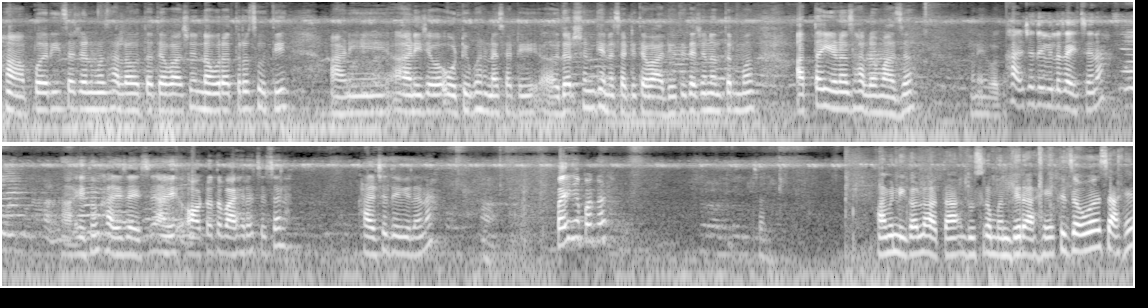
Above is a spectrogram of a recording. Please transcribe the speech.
हां परीचा जन्म झाला होता तेव्हा अशी नवरात्रच होती. आणि आणि जेव्हा ओटी भरण्यासाठी दर्शन घेण्यासाठी तेव्हा आली होती. त्याच्यानंतर मग आत्ता येणं झालं माझं. आणि बघ. खालच्या देवीला जायचं ना? हां इथून खाली जायचं आणि ऑटो तर बाहेरच आहे. चला. खालच्या देवीला ना? हां. पाहिजे पकड. चल. आम्ही निघालो आता. दुसरं मंदिर आहे. ते जवळच आहे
